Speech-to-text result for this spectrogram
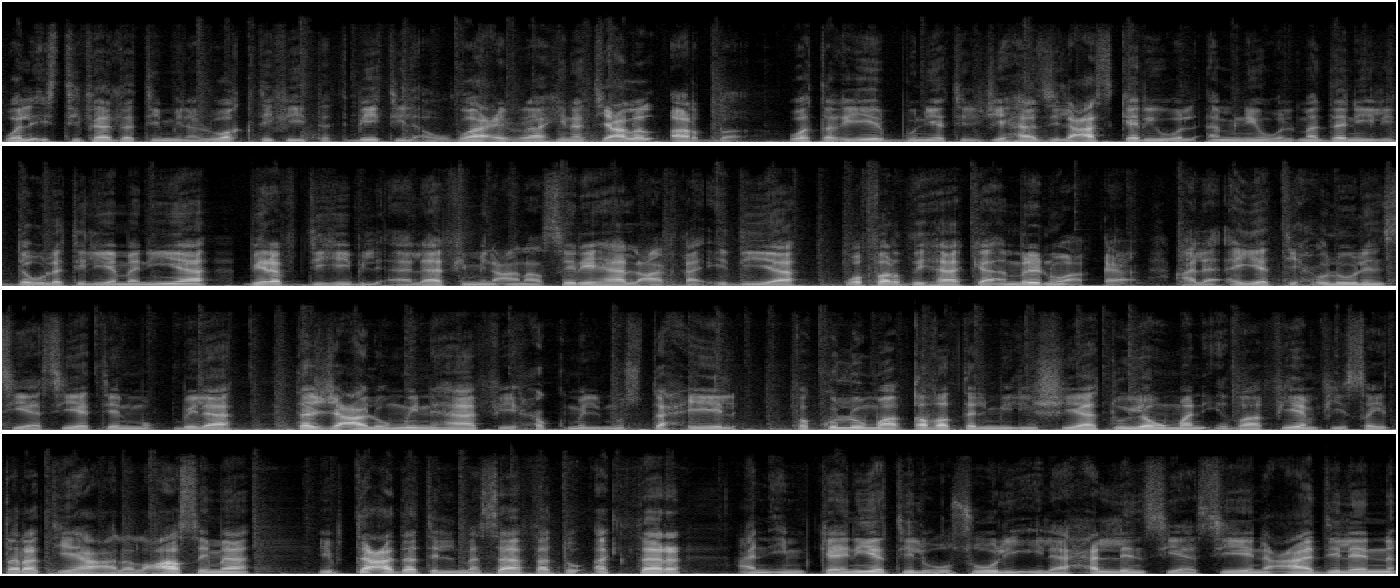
والاستفادة من الوقت في تثبيت الأوضاع الراهنة على الأرض وتغيير بنية الجهاز العسكري والأمن والمدني للدولة اليمنية برفده بالآلاف من عناصرها العقائدية وفرضها كأمر واقع على أي حلول سياسية مقبلة تجعل منها في حكم المستحيل فكل ما قضت الميليشيات يوما إضافيا في سيطرتها على العاصمة ابتعدت المسافة أكثر عن إمكانية الوصول إلى حل سياسي عادل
